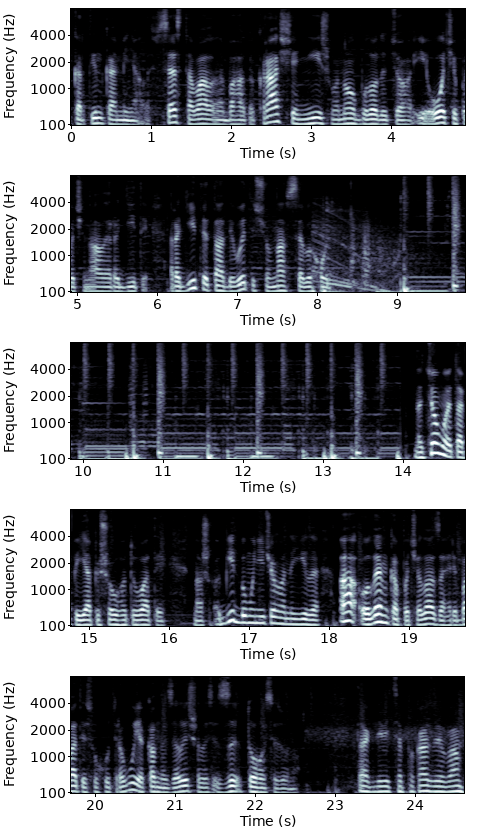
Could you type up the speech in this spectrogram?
картинка мінялась. Все ставало набагато краще, ніж воно було до цього. І очі починали радіти. Радіти та дивитися, що в нас все виходить. На цьому етапі я пішов готувати наш обід, бо ми нічого не їли. А Оленка почала загрібати суху траву, яка в нас залишилась з того сезону. Так, дивіться, показую вам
